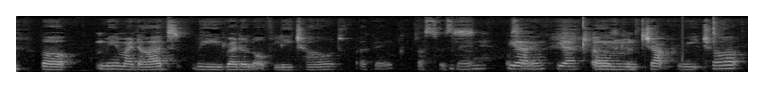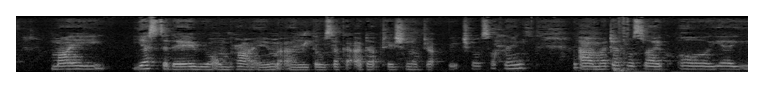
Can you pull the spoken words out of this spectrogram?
but me and my dad, we read a lot of Lee Child. I think that's his name. Yeah, something. yeah. um, Jack Reacher. My yesterday we were on Prime and there was like an adaptation of Jack Reacher or something. Um, my dad was like, "Oh yeah, you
